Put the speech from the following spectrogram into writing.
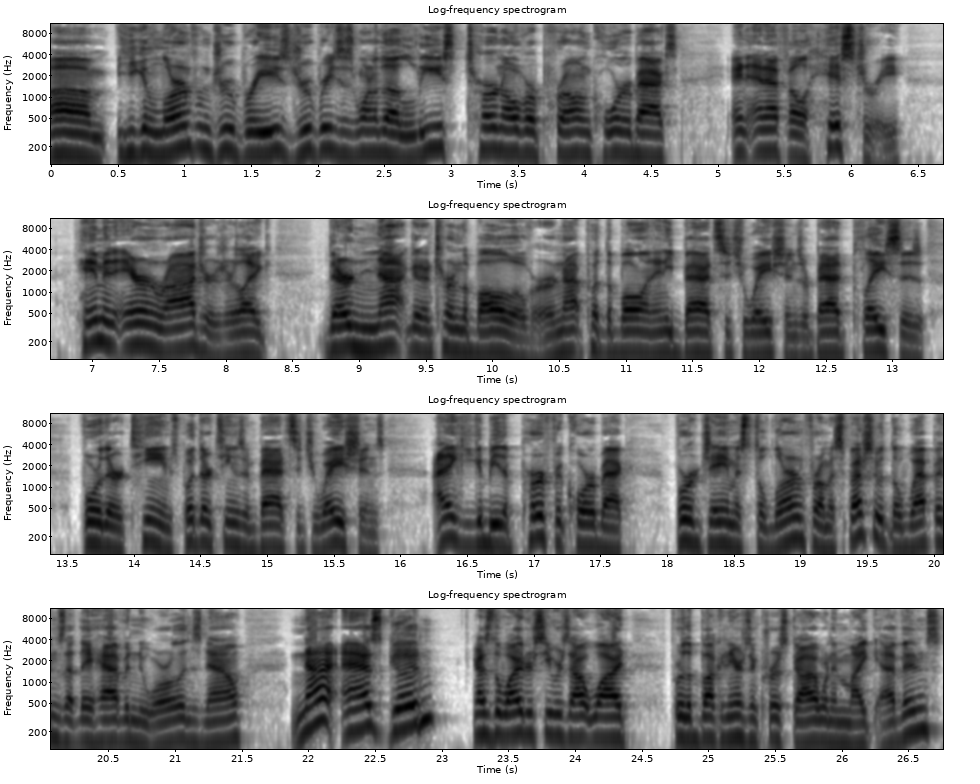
Um, he can learn from Drew Brees. Drew Brees is one of the least turnover prone quarterbacks in NFL history. Him and Aaron Rodgers are like they're not going to turn the ball over or not put the ball in any bad situations or bad places for their teams, put their teams in bad situations. I think he could be the perfect quarterback for Jameis to learn from, especially with the weapons that they have in New Orleans now. Not as good as the wide receivers out wide for the Buccaneers and Chris Godwin and Mike Evans,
